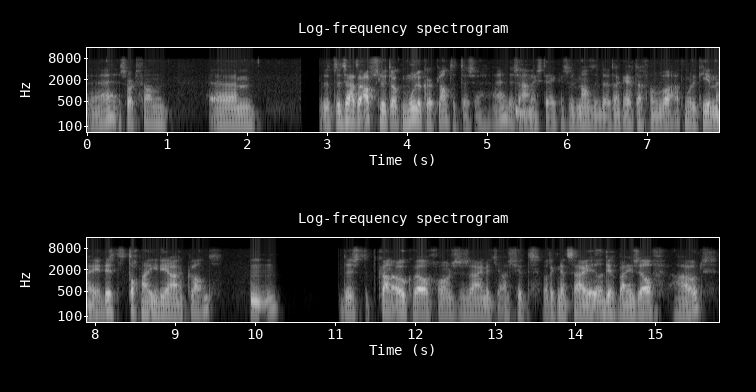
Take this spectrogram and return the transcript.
Hè? Een soort van, ehm, er zaten absoluut ook moeilijker klanten tussen, hè? dus aanhalingstekens. Dus mensen, dat ik echt dacht van, wat moet ik hiermee? Dit is toch mijn ideale klant. Mhm. Dus het kan ook wel gewoon zo zijn dat je als je het, wat ik net zei, heel dicht bij jezelf houdt,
